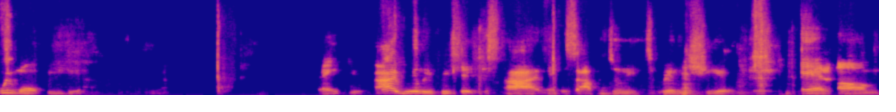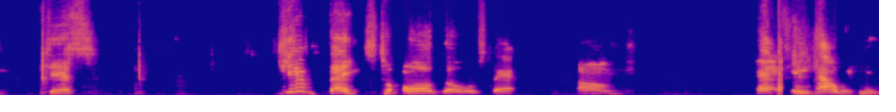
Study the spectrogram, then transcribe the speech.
we won't be here. Thank you. I really appreciate this time and this opportunity to really share. And um, just give thanks to all those that um, have empowered me,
